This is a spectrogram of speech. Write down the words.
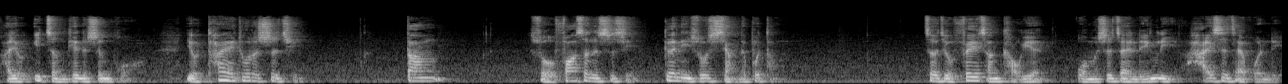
还有一整天的生活，有太多的事情。当所发生的事情跟你所想的不同，这就非常考验我们是在灵里还是在魂里。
